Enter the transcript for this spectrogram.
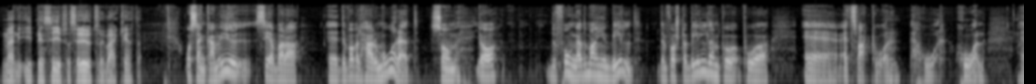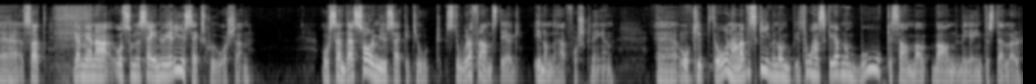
Men i princip så ser det ut så i verkligheten. Och sen kan vi ju se bara, eh, det var väl här om året som, ja, då fångade man ju en bild. Den första bilden på, på eh, ett svart hår, Mm. hår, hål. Eh, så att, jag menar, och som du säger, nu är det ju 6-7 år sedan. Och sen dess har de ju säkert gjort stora framsteg inom den här forskningen. Eh, och Kip Thorne, han har väl skrivit någon, jag tror han skrev någon bok i samband med Interstellar.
